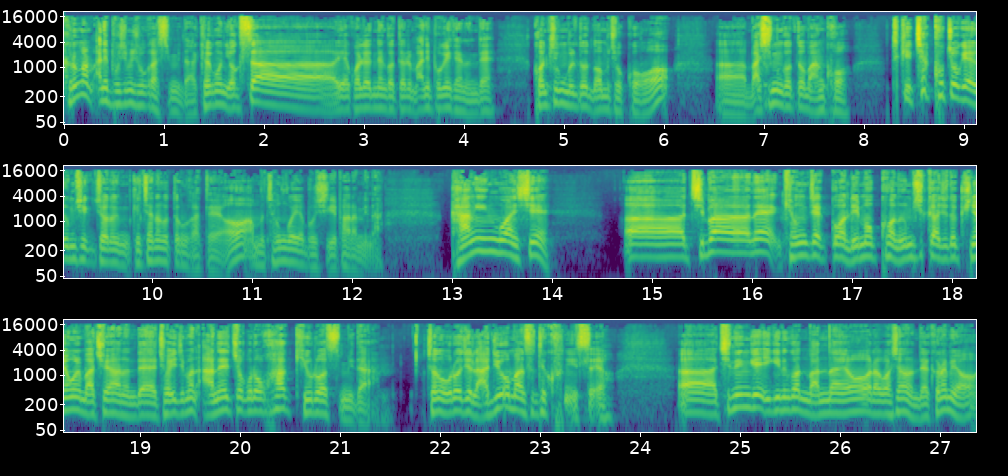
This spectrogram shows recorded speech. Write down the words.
그런 걸 많이 보시면 좋을 것 같습니다. 결국은 역사에 관련된 것들을 많이 보게 되는데 건축물도 너무 좋고 아, 맛있는 것도 많고 특히 체코 쪽의 음식 저는 괜찮은 것던 것 같아요. 한번 참고해 보시기 바랍니다. 강인관 씨, 아, 집안의 경제권, 리모컨, 음식까지도 균형을 맞춰야 하는데 저희 집은 아내 쪽으로 확 기울었습니다. 저는 오로지 라디오만 선택권이 있어요. 아, 지는 게 이기는 건 맞나요? 라고 하셨는데, 그러면,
